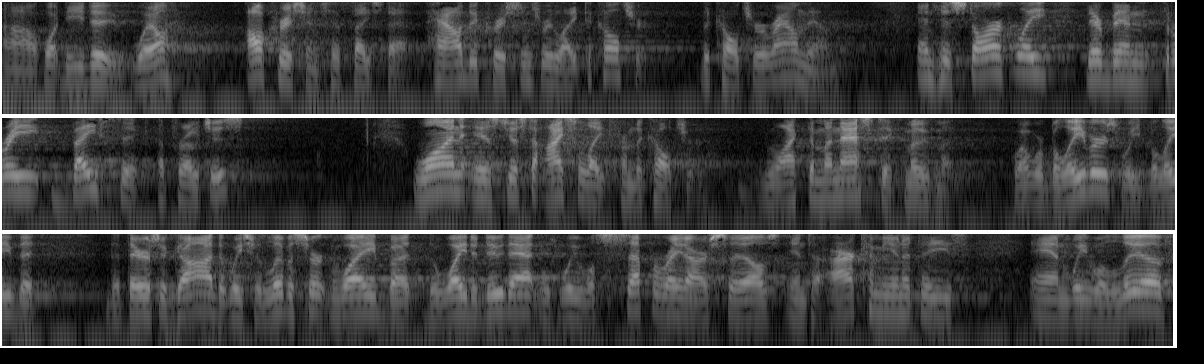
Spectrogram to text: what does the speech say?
Uh, what do you do? Well, all Christians have faced that. How do Christians relate to culture, the culture around them? And historically, there have been three basic approaches. One is just to isolate from the culture, like the monastic movement. Well, we're believers, we believe that that there's a God, that we should live a certain way, but the way to do that is we will separate ourselves into our communities and we will live,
